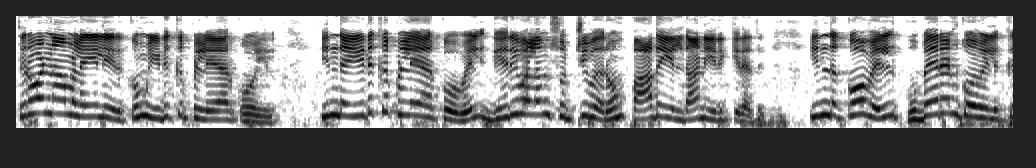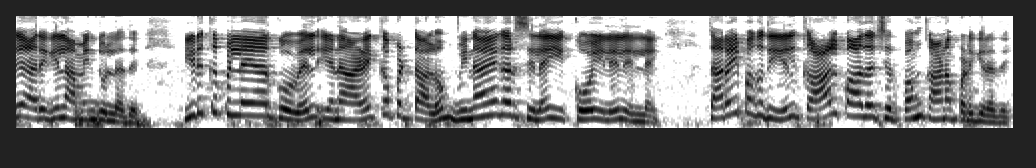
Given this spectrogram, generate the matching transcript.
திருவண்ணாமலையில் இருக்கும் இடுக்கு பிள்ளையார் கோயில். இந்த இடுக்கு பிள்ளையார் கோவில் கிரிவலம் சுற்றி வரும் பாதையில்தான் இருக்கிறது. இந்த கோவில் குபேரன் கோவிலுக்கு அருகில் அமைந்துள்ளது. இடுக்கு பிள்ளையார் கோவில் என அழைக்கப்பட்டாலும் விநாயகர் சிலை இக்கோயிலில் இல்லை. தரைப்பகுதியில் கால் பாத சிற்பம் காணப்படுகிறது.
